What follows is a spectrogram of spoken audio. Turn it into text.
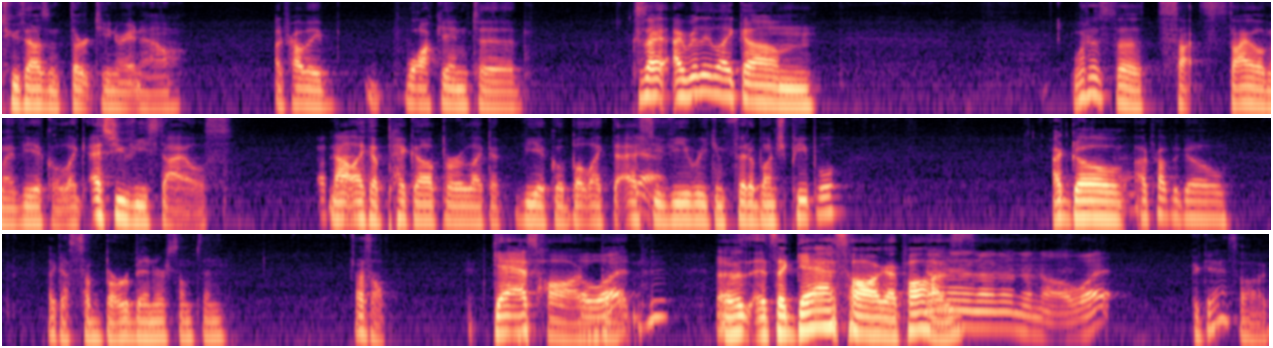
2013 right now. I'd probably walk into because I, I really like um what is the style of my vehicle like SUV styles okay. not like a pickup or like a vehicle but like the Yeah. SUV where you can fit a bunch of people I'd go I'd probably go like a suburban or something that's a gas hog A what? but it's a gas hog I paused no, no, no, no, no. What? a gas hog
